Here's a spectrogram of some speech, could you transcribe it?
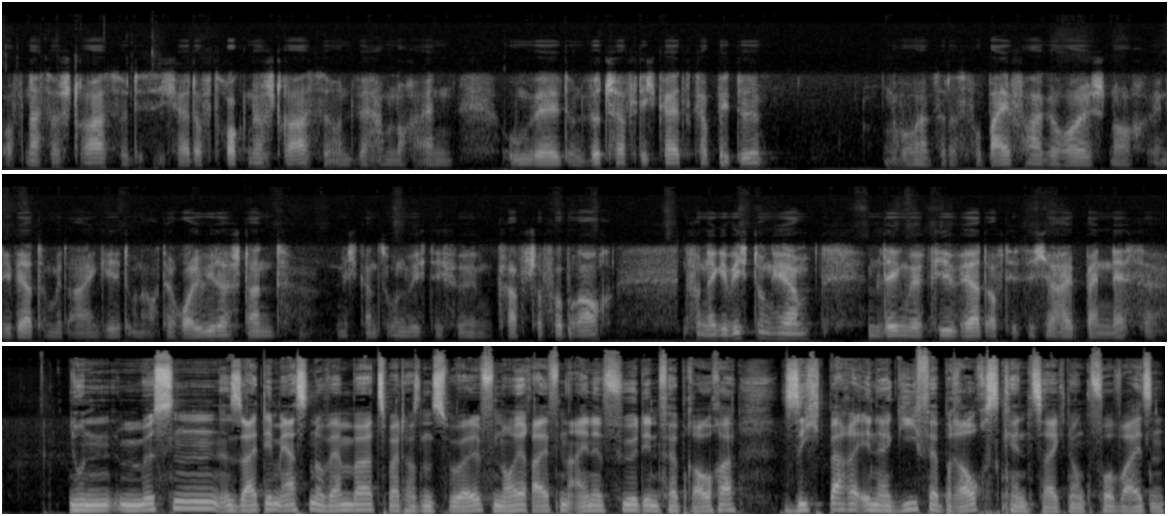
auf nasser Straße, die Sicherheit auf trockener Straße und wir haben noch ein Umwelt- und Wirtschaftlichkeitskapitel, wo also das Vorbeifahrgeräusch noch in die Wertung mit eingeht und auch der Rollwiderstand, nicht ganz unwichtig für den Kraftstoffverbrauch. Von der Gewichtung her legen wir viel Wert auf die Sicherheit bei Nässe. Nun müssen seit dem 1. November 2012 Neureifen eine für den Verbraucher sichtbare Energieverbrauchskennzeichnung vorweisen.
